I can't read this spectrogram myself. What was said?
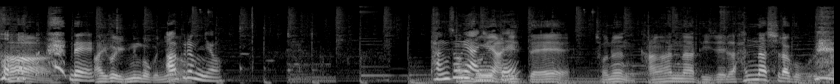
아, 네. 아, 이거 읽는 거군요. 아 그럼요. 방송이, 방송이 아닐 때, 아닐 때 저는 강한나 DJ를 한나 씨라고 부르죠.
